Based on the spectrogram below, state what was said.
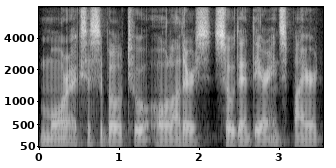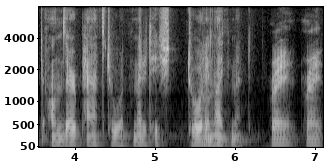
more accessible to all others so that they are inspired on their path toward meditation, toward mm-hmm. enlightenment. Right, right.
